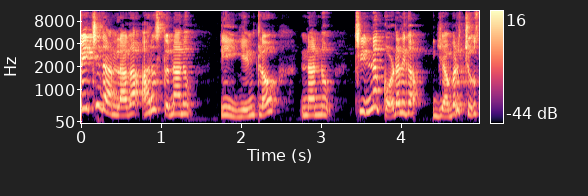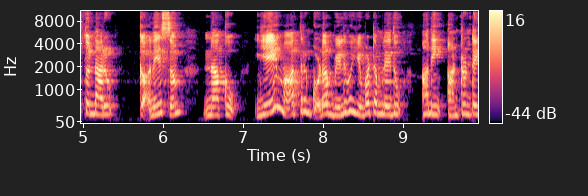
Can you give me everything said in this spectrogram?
పిచ్చిదానిలాగా అరుస్తున్నాను. ఈ ఇంట్లో నన్ను చిన్న కోడలిగా ఎవరు చూస్తున్నారు? కనీసం నాకు ఏ మాత్రం కూడా విలువ ఇవ్వటం లేదు అని అంటుంటే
